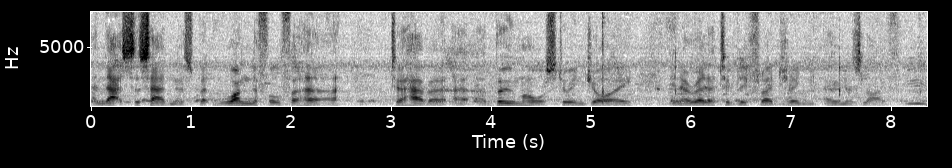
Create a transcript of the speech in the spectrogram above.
and that's the sadness, but wonderful for her to have a, a, a boom horse to enjoy in a relatively fledgling owner's life. Mm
